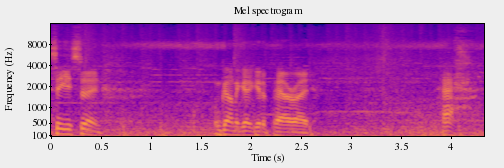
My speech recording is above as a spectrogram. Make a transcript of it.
See you soon. I'm gonna go get a Powerade. Ah.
